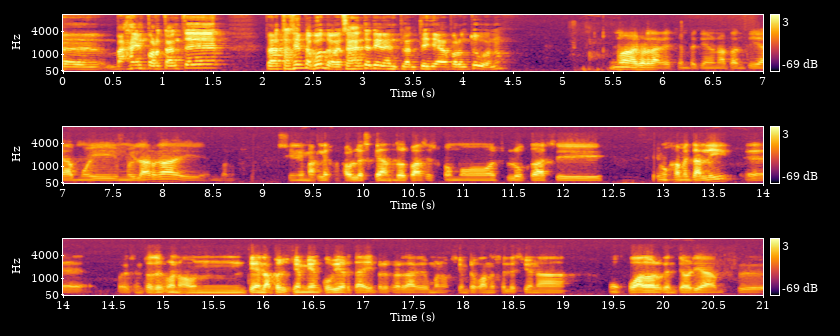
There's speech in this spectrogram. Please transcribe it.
eh, baja importante, pero hasta cierto punto. Esta gente tiene plantilla por un tubo, ¿no? No, es verdad que siempre tiene una plantilla muy, muy larga y, bueno, sin ir más lejos, aún les quedan dos bases como Lucas y, y Mohamed Ali. Eh, pues entonces, bueno, aún tienen la posición bien cubierta ahí, pero es verdad que, bueno, siempre cuando se lesiona un jugador que en teoría pues, eh,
